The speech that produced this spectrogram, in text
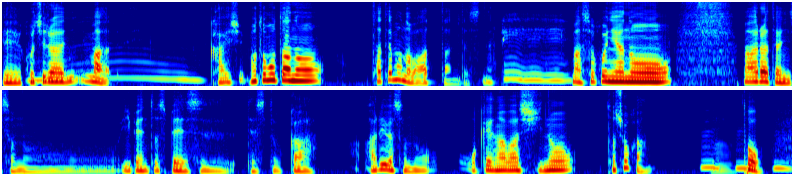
えーこちらにまあうん改修もともとあの建物はあったんですね。ええええまあ、そこにあの、まあ、新たにそのイベントスペースですとかあるいはその桶川市の図書館、とうん。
